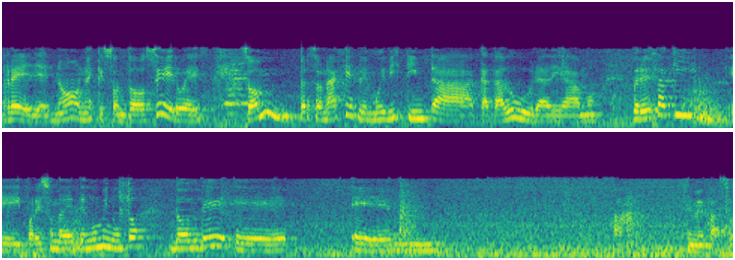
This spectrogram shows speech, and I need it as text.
reyes, ¿no? No es que son todos héroes, son personajes de muy distinta catadura, digamos. Pero es aquí, eh, y por eso me detengo un minuto, donde... Eh, em, ah, se me pasó.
